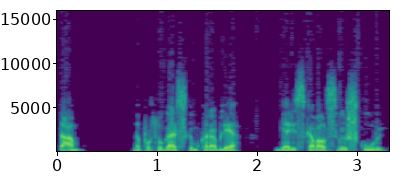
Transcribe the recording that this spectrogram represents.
Там, на португальском корабле, я рисковал своей шкурой.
